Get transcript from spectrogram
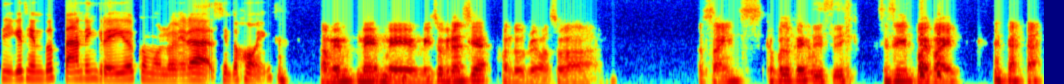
sigue siendo tan engreído como lo era siendo joven. A mí me, me, me hizo gracia cuando rebasó a, a Sainz. ¿Qué fue lo que dijo? Sí, sí. Sí, sí, bye bye.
